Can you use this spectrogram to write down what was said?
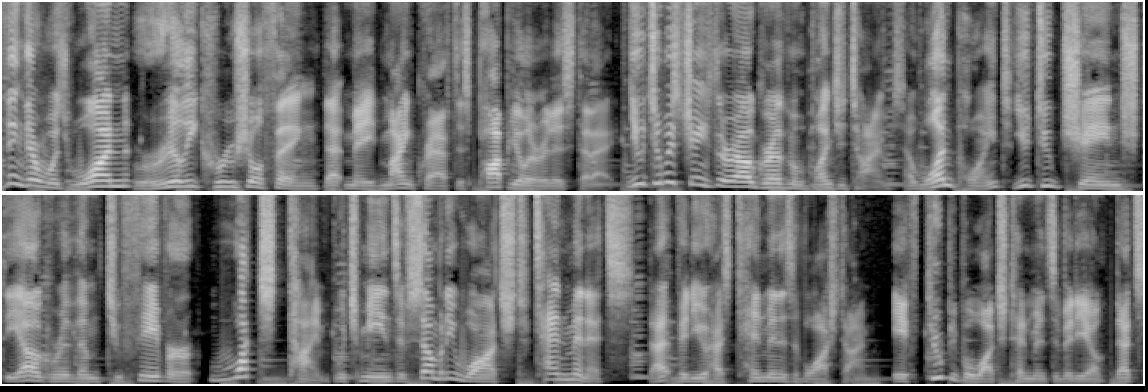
think there was one really crucial thing that made Minecraft as popular it is today. YouTube has changed their algorithm a bunch of times. At one point, YouTube changed the algorithm to favor watch time, which means if somebody watched 10 minutes, that video has 10 minutes of watch time. If two people watch 10 minutes of video, that's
